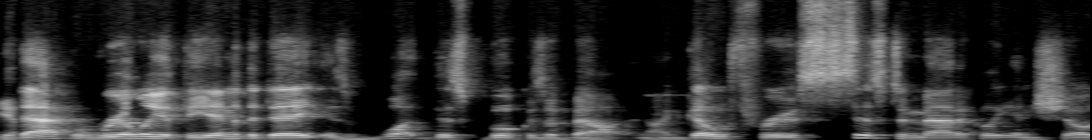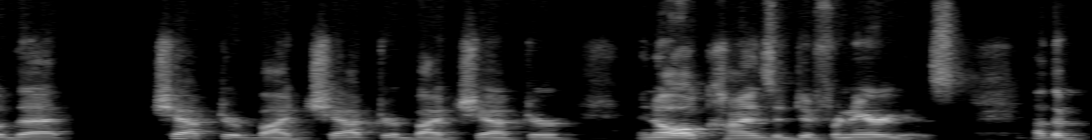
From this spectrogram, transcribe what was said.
Yep. That really, at the end of the day, is what this book is about. And I go through systematically and show that chapter by chapter by chapter in all kinds of different areas. Now, the,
